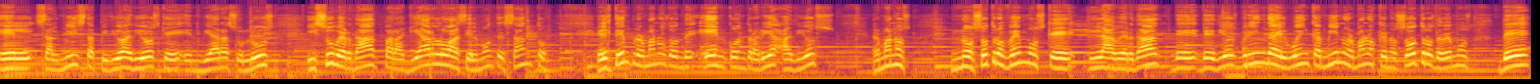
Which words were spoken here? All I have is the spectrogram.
el salmista pidió a Dios que enviara su luz y su verdad para guiarlo hacia el monte santo. El templo, hermanos, donde encontraría a Dios. Hermanos, nosotros vemos que la verdad de, Dios brinda el buen camino, hermanos, que nosotros debemos de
